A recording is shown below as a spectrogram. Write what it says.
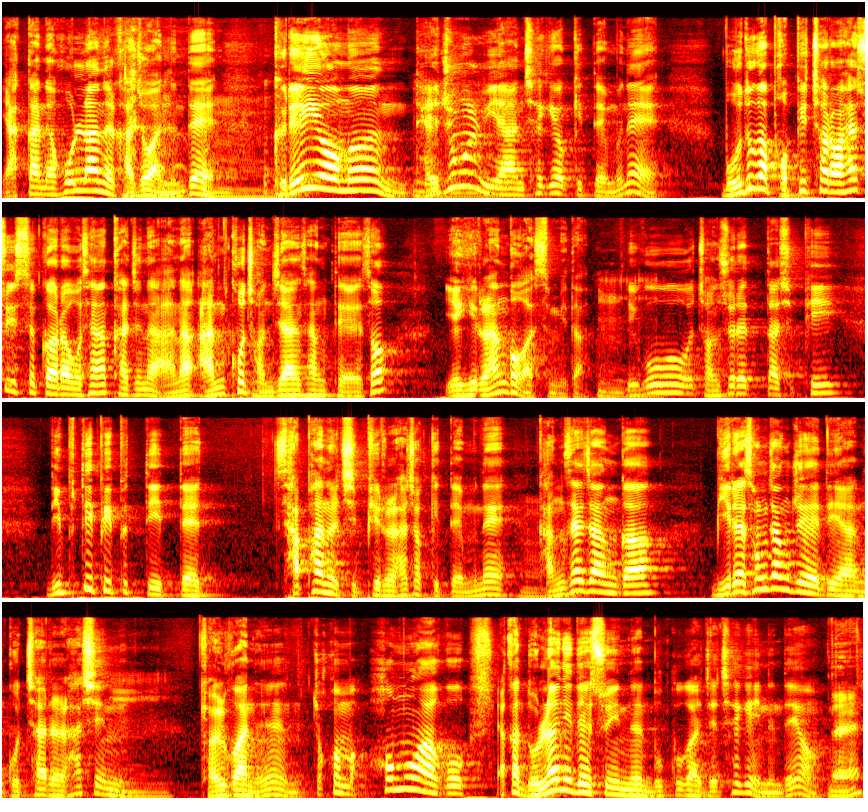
약간의 혼란을 가져왔는데 음. 그레이엄은 대중을 위한 책이었기 때문에 모두가 버핏처럼 할 수 있을 거라고 생각하지는 않아, 않고 전제한 상태에서 얘기를 한 것 같습니다. 음. 그리고 전술했다시피 Nifty Fifty 때 사판을 집필을 하셨기 때문에 음. 강세장과 미래 성장주에 대한 고찰을 하신 음. 결과는 조금 허무하고 약간 논란이 될 수 있는 문구가 이제 책에 있는데요. 네.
